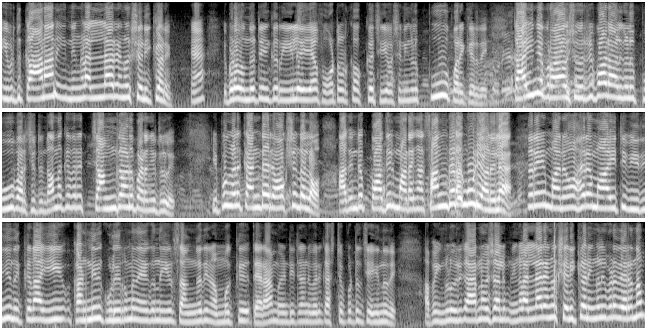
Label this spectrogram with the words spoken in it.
ഇവിടുത്തെ കാണാൻ നിങ്ങളെല്ലാവരും ഞങ്ങൾ ക്ഷണിക്കാണ്. ഏഹ് ഇവിടെ വന്നിട്ട് നിങ്ങൾക്ക് റീൽ ചെയ്യുക ഫോട്ടോ എടുക്കുക ഒക്കെ ചെയ്യുക പക്ഷെ നിങ്ങൾ പൂ പറിക്കരുത്. കഴിഞ്ഞ പ്രാവശ്യം ഒരുപാട് ആളുകൾ പൂ പറിച്ചിട്ടുണ്ട്. അന്നൊക്കെ ഇവരെ ചങ്കാണ് പടഞ്ഞിട്ടുള്ളത്. ഇപ്പൊ നിങ്ങൾ കണ്ട രോക്ഷം ഉണ്ടല്ലോ അതിന്റെ പതിൽ മടങ്ങാൻ സങ്കടം കൂടിയാണ് അല്ലേ? ഇത്രയും മനോഹരമായിട്ട് വിരിഞ്ഞു നിൽക്കുന്ന ഈ കണ്ണിന് കുളിർമ നേകുന്ന ഈ ഒരു സംഗതി നമുക്ക് തരാൻ വേണ്ടിയിട്ടാണ് ഇവർ കഷ്ടപ്പെട്ട് ചെയ്യുന്നത്. അപ്പൊ നിങ്ങൾ ഒരു കാരണവശാലും നിങ്ങൾ എല്ലാവരും ഞങ്ങൾ ക്ഷണിക്കണം നിങ്ങൾ ഇവിടെ വരണം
